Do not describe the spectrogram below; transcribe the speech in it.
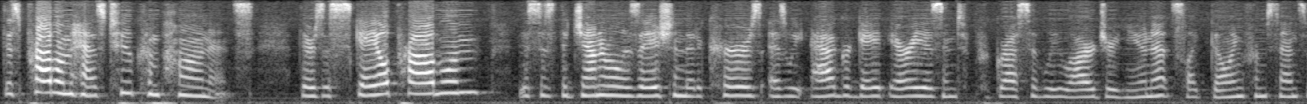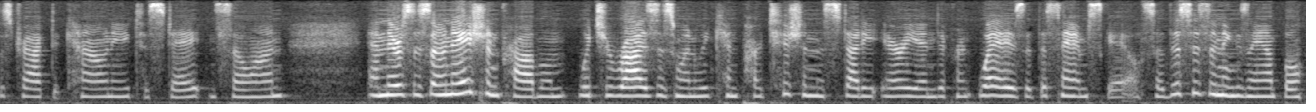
This problem has two components. There's a scale problem. This is the generalization that occurs as we aggregate areas into progressively larger units, like going from census tract to county to state and so on. And there's a zonation problem, which arises when we can partition the study area in different ways at the same scale. So this is an example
